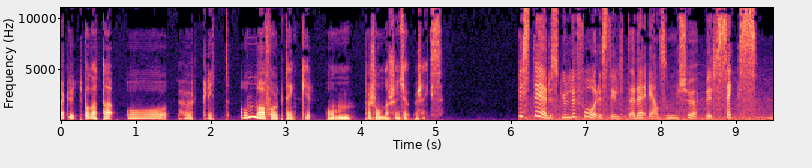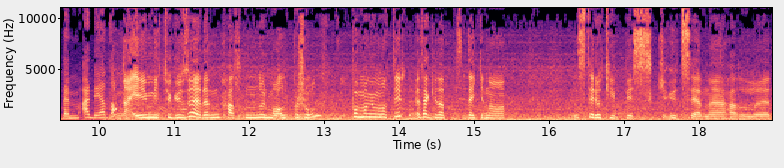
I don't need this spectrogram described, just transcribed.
vært ute på gata og hørt litt om hva folk tenker om personer som kjøper sex. Hvis dere skulle forestilt dere en som kjøper sex, hvem er det da? Nei, i mitt hode er det en helt normal person på mange måter. Jeg tenker at det er ikke noe stereotypisk utseende eller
